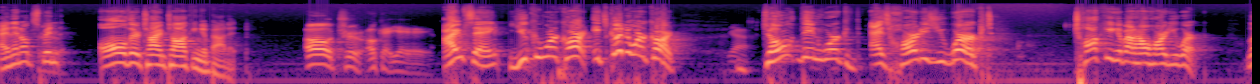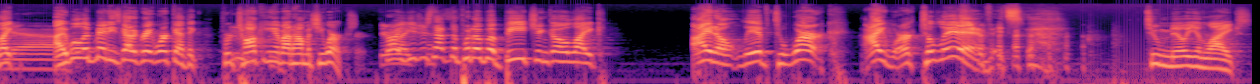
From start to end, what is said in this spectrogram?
and they don't spend all their time talking about it. Oh, true. Okay, yeah, yeah, yeah. I'm saying you can work hard. It's good to work hard. Yeah. Don't then work as hard as you worked talking about how hard you work. Like, Yeah. I will admit he's got a great work ethic for talking about how much he works. They're Bro, like, you just have to put up a beach and go like, I don't live to work. I work to live. It's two million likes.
